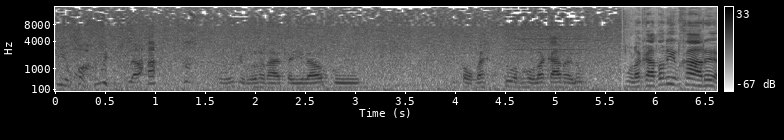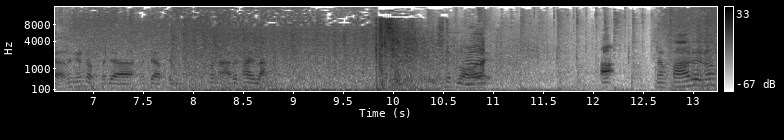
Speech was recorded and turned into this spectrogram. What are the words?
เดี๋ยวความผิดเหรอโอ้ยเกือบโดนทนายตีแล้วกูตกไหมตัวโหราการหน่อยลูก มโหราการต้องรีบฆ่าด้วยอะไม่งั้นแบบมันจะมันจะเป็นปัญหาในภายหลังเรียบร้อยอะนางฟ้าด้วยเนาะ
